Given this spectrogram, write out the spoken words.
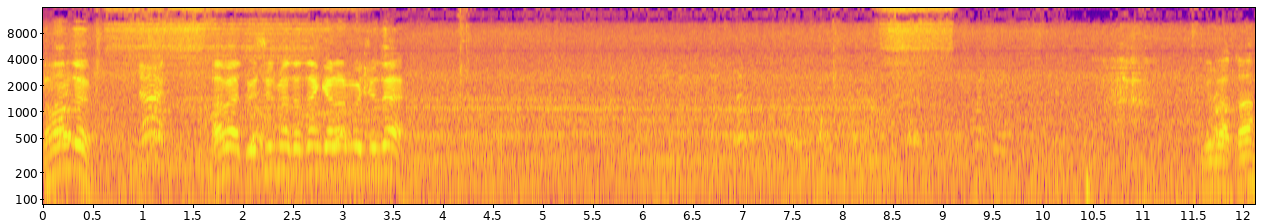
Tamamdır. Evet 300 metreden gelen mucize. Bir dakika.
